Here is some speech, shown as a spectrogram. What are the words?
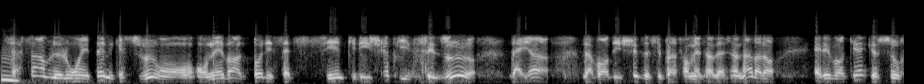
Mm. Ça semble lointain, mais qu'est-ce que tu veux, on n'invente pas des statistiques et des chiffres. C'est dur, d'ailleurs, d'avoir des chiffres de ces plateformes internationales. Alors, elle évoquait que sur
